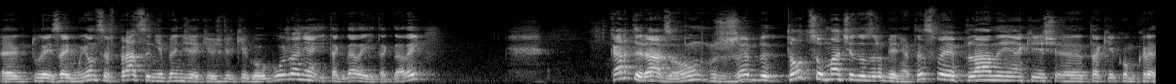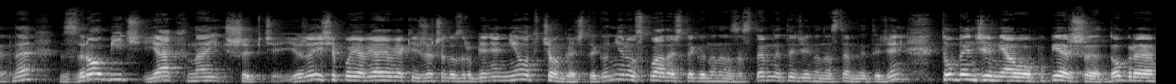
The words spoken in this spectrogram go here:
e, tutaj zajmujące w pracy, nie będzie jakiegoś wielkiego obłożenia i tak dalej, i tak dalej. Karty radzą, żeby to, co macie do zrobienia, te swoje plany jakieś e, takie konkretne, zrobić jak najszybciej. Jeżeli się pojawiają jakieś rzeczy do zrobienia, nie odciągać tego, nie rozkładać tego na następny tydzień, na następny tydzień. To będzie miało po pierwsze dobre,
